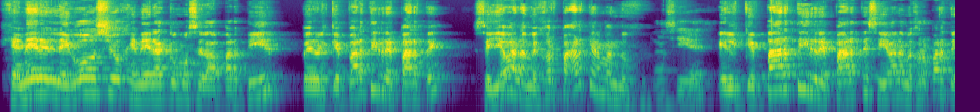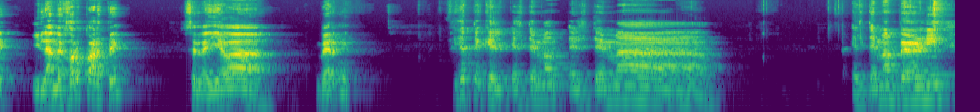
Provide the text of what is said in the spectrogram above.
genera el negocio, genera cómo se va a partir, pero el que parte y reparte se lleva la mejor parte, Armando. Así es. El que parte y reparte se lleva la mejor parte. Y la mejor parte se la lleva Bernie. Fíjate que el, el tema, el tema, el tema Bernie,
